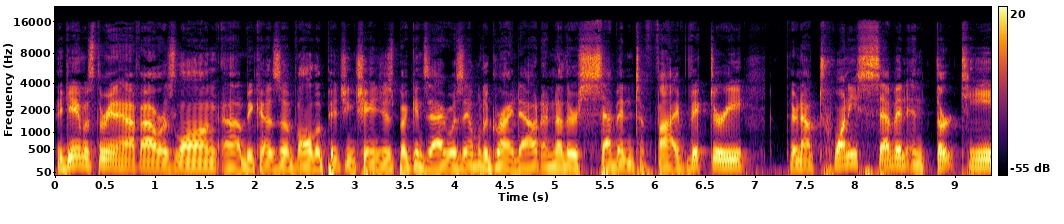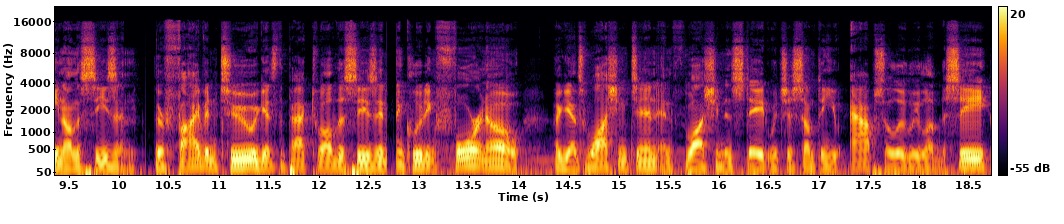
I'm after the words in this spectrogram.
The game was three and a half hours long uh, because of all the pitching changes, but Gonzaga was able to grind out another seven to five victory. They're now 27 and 13 on the season. They're 5 and 2 against the Pac-12 this season, including 4 and 0 against Washington and Washington State, which is something you absolutely love to see.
